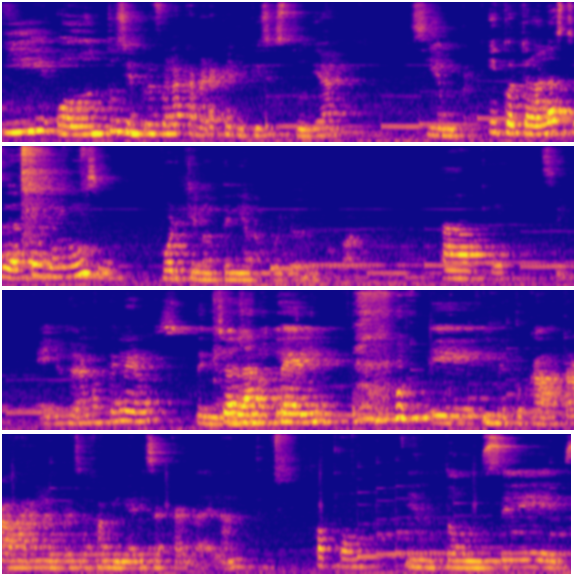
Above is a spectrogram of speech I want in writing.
Y odonto siempre fue la carrera que yo quise estudiar, siempre. ¿Y por qué no la estudiaste desde el inicio? Porque no tenía el apoyo de mi papá. Ah, ok. Sí. Ellos eran hoteleros, tenían un hotel eh, y me tocaba trabajar en la empresa familiar y sacarla adelante. Ok. Entonces,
